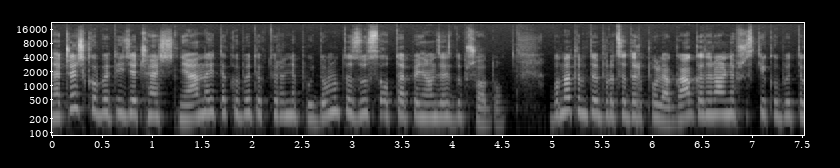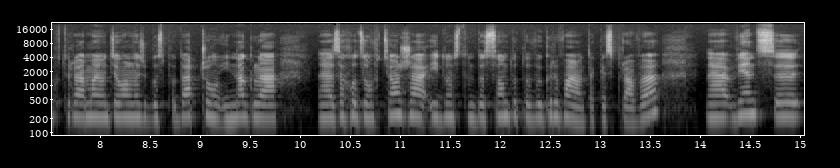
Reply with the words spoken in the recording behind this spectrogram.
E, część kobiet idzie, część nie. No i te kobiety, które nie pójdą, no to ZUS o te pieniądze jest do przodu. Bo na tym ten proceder polega. Generalnie wszystkie kobiety, które mają działalność gospodarczą i nagle e, zachodzą w ciążę i idą z tym do sądu, to wygrywają takie sprawy. E, więc y,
